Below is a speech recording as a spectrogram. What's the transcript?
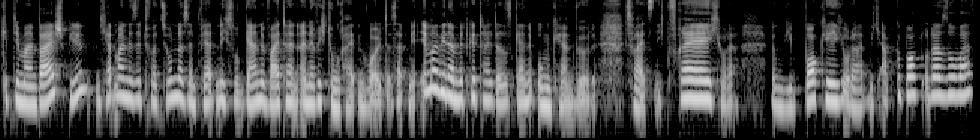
Ich gebe dir mal ein Beispiel. Ich hatte mal eine Situation, dass ein Pferd nicht so gerne weiter in eine Richtung reiten wollte. Es hat mir immer wieder mitgeteilt, dass es gerne umkehren würde. Es war jetzt nicht frech oder irgendwie bockig oder hat mich abgebockt oder sowas,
